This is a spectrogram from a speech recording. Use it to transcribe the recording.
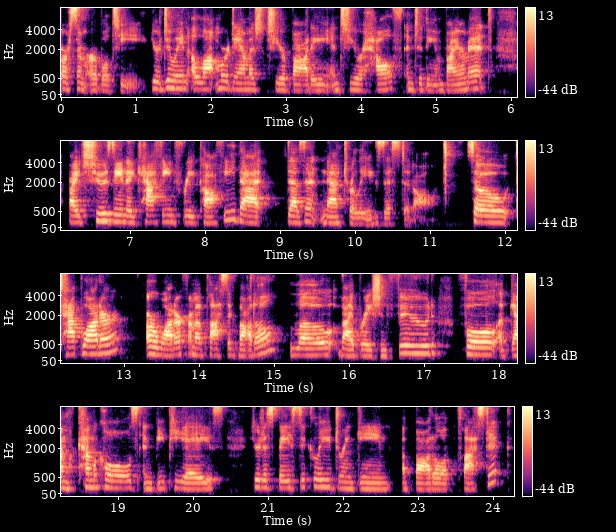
or some herbal tea. You're doing a lot more damage to your body and to your health and to the environment by choosing a caffeine free coffee that doesn't naturally exist at all. So, tap water or water from a plastic bottle, low vibration food full of chem- chemicals and BPAs. You're just basically drinking a bottle of plastic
